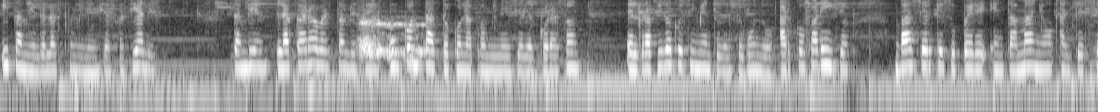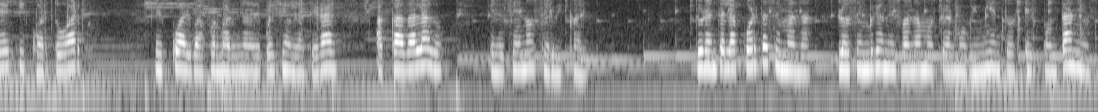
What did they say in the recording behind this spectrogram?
y también de las prominencias faciales. También la cara va a establecer un contacto con la prominencia del corazón. El rápido crecimiento del segundo arco faríngeo va a hacer que supere en tamaño al tercer y cuarto arco, el cual va a formar una depresión lateral a cada lado el seno cervical. Durante la cuarta semana, los embriones van a mostrar movimientos espontáneos.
